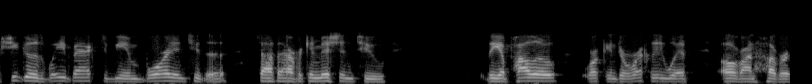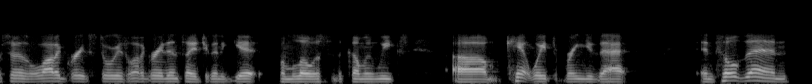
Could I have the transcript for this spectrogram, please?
she goes way back to being born into the South African mission to the Apollo, working directly with L. Ron Hubbard. So there's a lot of great stories, a lot of great insights you're going to get from Lois in the coming weeks. Um, can't wait to bring you that. Until then,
